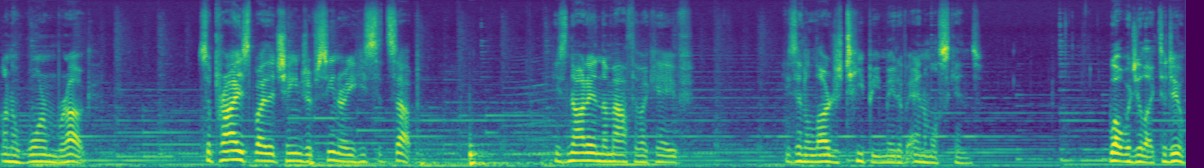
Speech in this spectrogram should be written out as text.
on a warm rug. Surprised by the change of scenery, he sits up. He's not in the mouth of a cave. He's in a large teepee made of animal skins. What would you like to do?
